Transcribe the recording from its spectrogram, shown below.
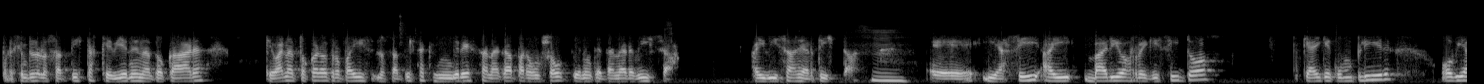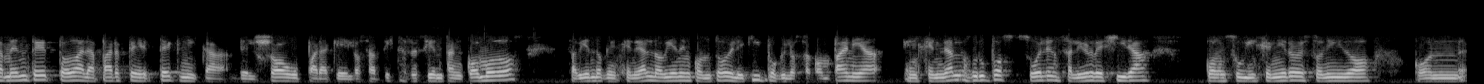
Por ejemplo, los artistas que vienen a tocar, que van a tocar a otro país, los artistas que ingresan acá para un show tienen que tener visa. Hay visas de artistas. Mm. Eh, y así hay varios requisitos que hay que cumplir. Obviamente toda la parte técnica del show para que los artistas se sientan cómodos sabiendo que en general no vienen con todo el equipo que los acompaña. En general los grupos suelen salir de gira con su ingeniero de sonido, con,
